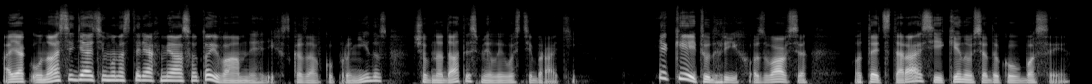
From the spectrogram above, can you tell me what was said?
А як у нас їдять у монастирях м'ясо, то й вам не гріх, сказав Купронідос, щоб надати сміливості братії. Який тут гріх? озвався отець Тарасій і кинувся до ковбаси.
